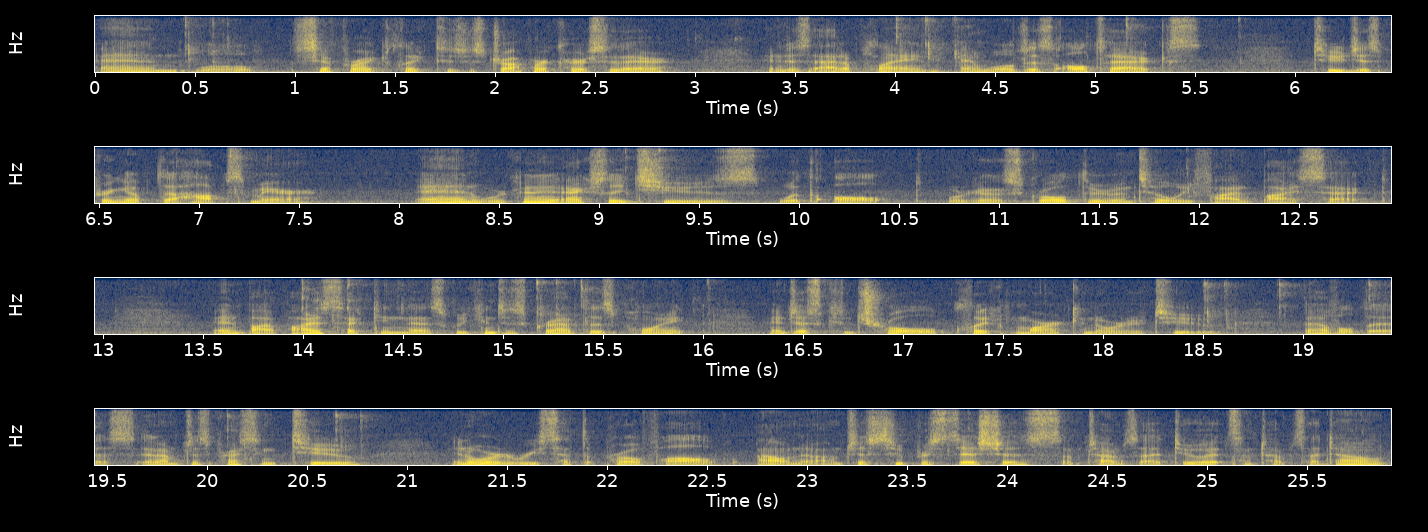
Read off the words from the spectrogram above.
And we'll shift right click to just drop our cursor there and just add a plane and we'll just alt X to just bring up the hops mirror. And we're going to actually choose with alt we're going to scroll through until we find bisect. And by bisecting this, we can just grab this point and just control click mark in order to bevel this. And I'm just pressing 2 in order to reset the profile. I don't know, I'm just superstitious. Sometimes I do it, sometimes I don't.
